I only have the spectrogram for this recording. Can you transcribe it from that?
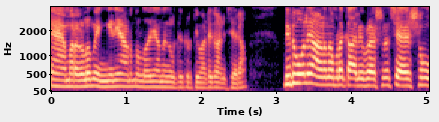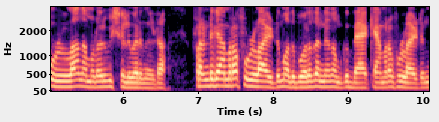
ക്യാമറകളും എങ്ങനെയാണെന്നുള്ളത് ഞാൻ നിങ്ങൾക്ക് കൃത്യമായിട്ട് കാണിച്ചു തരാം. ഇതുപോലെയാണ് നമ്മുടെ കാലിബ്രേഷന് ശേഷമുള്ള നമ്മുടെ ഒരു വിഷ്വൽ വരുന്നത് കേട്ടോ. ഫ്രണ്ട് ക്യാമറ ഫുള്ളായിട്ടും അതുപോലെ തന്നെ നമുക്ക് ബാക്ക് ക്യാമറ ഫുള്ളായിട്ടും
